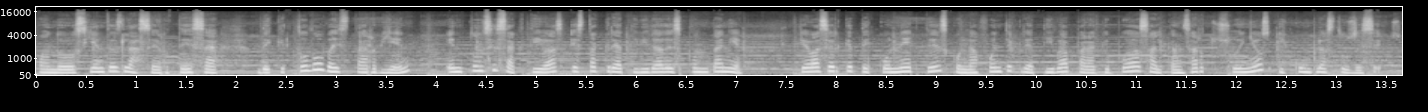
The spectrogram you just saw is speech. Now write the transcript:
cuando sientes la certeza de que todo va a estar bien, entonces activas esta creatividad espontánea que va a hacer que te conectes con la fuente creativa para que puedas alcanzar tus sueños y cumplas tus deseos.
